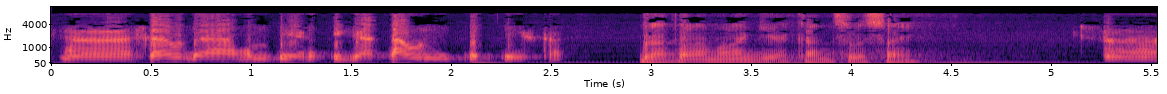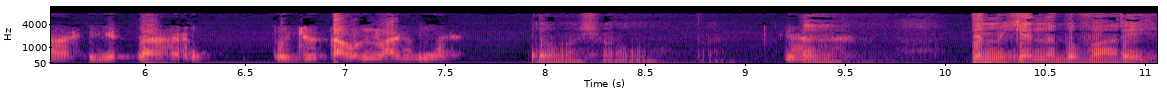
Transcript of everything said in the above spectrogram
Eh, saya udah hampir tiga tahun ikut nih Ustaz. Berapa lama lagi akan selesai? Eh, sekitar tujuh tahun lagi lah. Oh, masya Allah. Ya. Baik. Demikian Abu Fahri,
